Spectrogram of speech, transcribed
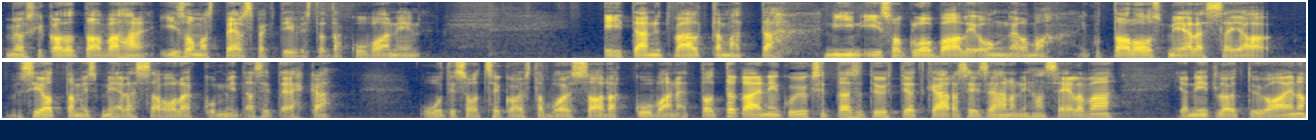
myöskin katsotaan vähän isommasta perspektiivistä tätä kuvaa, niin ei tämä nyt välttämättä niin iso globaali ongelma niin kuin talousmielessä ja sijoittamismielessä ole kuin mitä sitten ehkä uutisotsikoista voisi saada kuvan. Että totta kai niin kuin yksittäiset yhtiöt kärsii, sehän on ihan selvää, ja niitä löytyy aina,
